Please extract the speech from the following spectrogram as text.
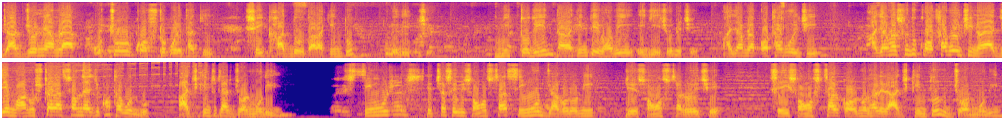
যার জন্য আমরা প্রচুর কষ্ট করে থাকি, সেই খাদ্য তারা কিন্তু তুলে দিচ্ছে। নিত্যদিন তারা কিন্তু এভাবেই এগিয়ে চলেছে। আজ আমরা কথা বলছি, আজ আমরা শুধু কথা বলছি নয়, আজ যে মানুষটার সঙ্গে আজ কথা বলব, আজ কিন্তু তার জন্মদিন। সিঙ্গুরের স্বেচ্ছাসেবী সংস্থা সিঙ্গুর জাগরণী যে সংস্থা রয়েছে, সেই সংস্থার কর্ণধারের আজ কিন্তু জন্মদিন।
